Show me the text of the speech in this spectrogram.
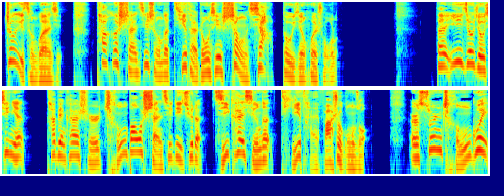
这一层关系，他和陕西省的体彩中心上下都已经混熟了。但一九九七年，他便开始承包陕西地区的即开型的体彩发售工作，而孙成贵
